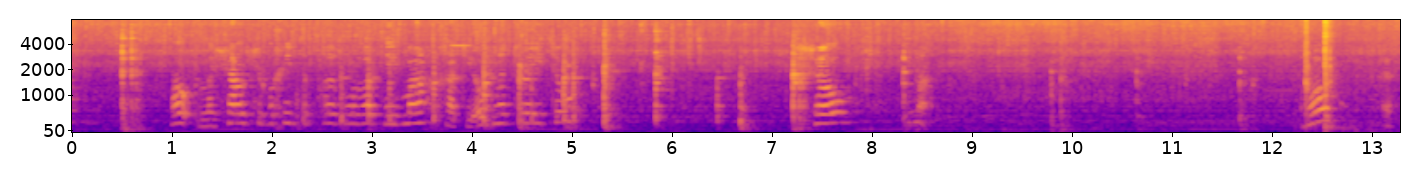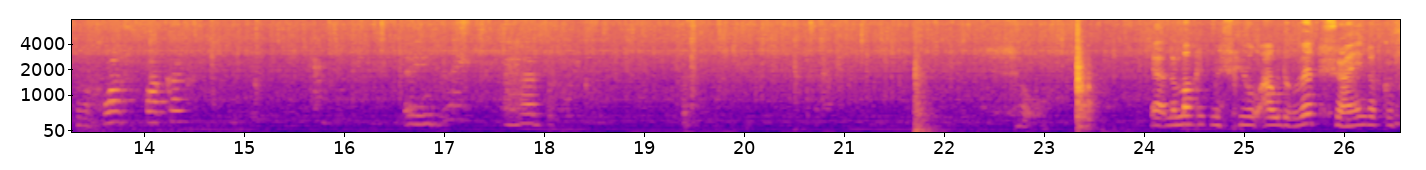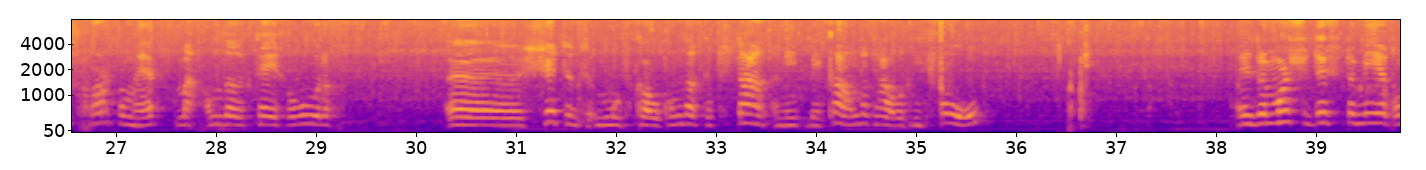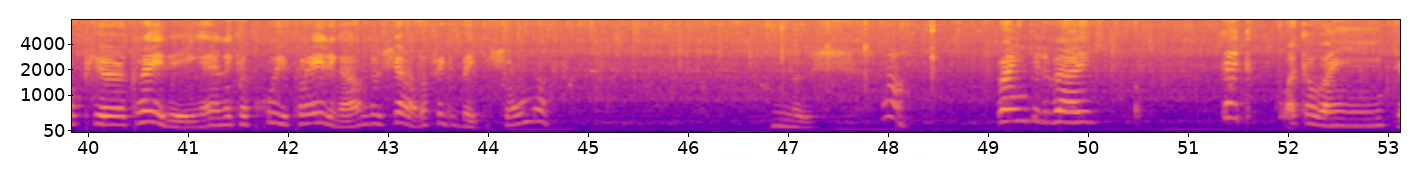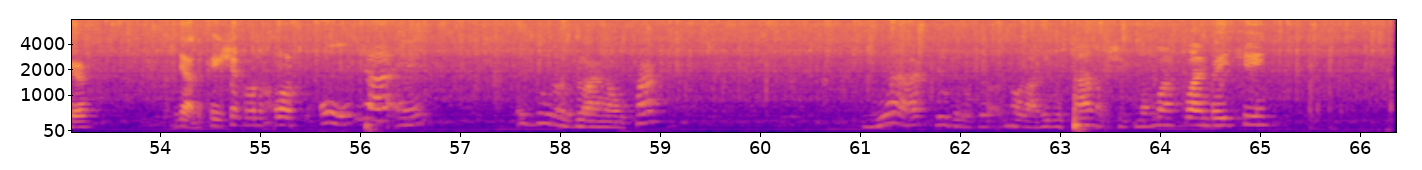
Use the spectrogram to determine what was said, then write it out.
Oh, mijn sausje begint te pruttelen wat niet mag. Gaat hij ook naar twee toe. Zo. Nou. Hop, even een glas pakken. Even. Hup. Zo. Ja, dan mag ik misschien ouderwets zijn, dat ik een schort om heb. Maar omdat ik tegenwoordig eh, zittend moet koken, omdat ik het staan niet meer kan, dat hou ik niet vol. En dan mors je dus te meer op je kleding. En ik heb goede kleding aan, dus ja, dat vind ik een beetje zonde. Dus, ja. Wijntje erbij. Kijk, lekker wijntje. Ja, dan kun je zeggen wat een glas vol. Ja, hè. Ik doe er ook lang over. Ja, ik doe er ook lang. Nou, laat die maar staan. Ik zit nog maar een klein beetje.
